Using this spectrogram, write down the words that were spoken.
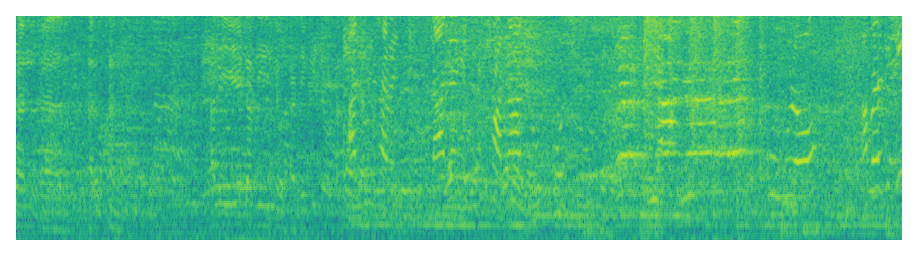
খান শাহরুখ খান। খালি এটা দিয়েছে ওটা ডিপিটা ওটা আলু ভ্যারাইটি লাল আলু সাদা আলু কচু কুমড়ো আবার কি?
